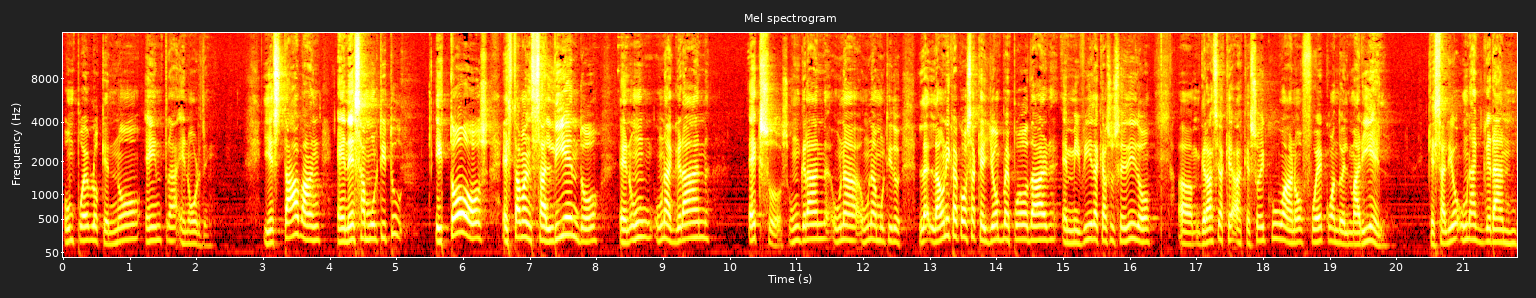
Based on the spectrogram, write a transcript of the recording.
un pueblo que no entra en orden. Y estaban en esa multitud. Y todos estaban saliendo en una gran éxodos, un gran, una, multitud. La, única cosa que yo me puedo dar en mi vida que ha sucedido, um, gracias a que soy cubano, fue cuando el Mariel, que salió una gran,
